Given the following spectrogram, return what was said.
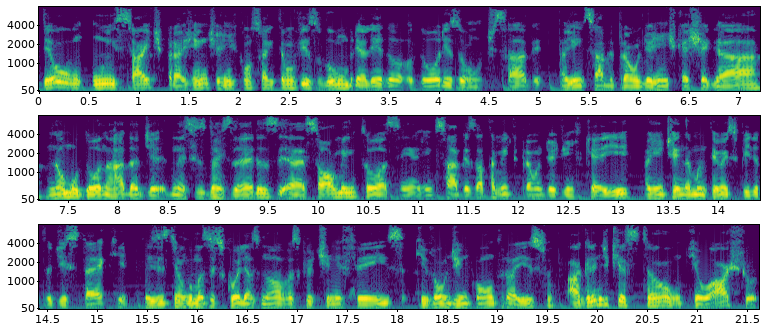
deu um insight pra gente, a gente consegue ter um vislumbre ali do, do horizonte, sabe? A gente sabe para onde a gente quer chegar, não mudou nada de, nesses dois anos, é, só aumentou, assim, a gente sabe exatamente para onde a gente quer ir, a gente ainda mantém o espírito de stack, existem algumas escolhas novas que o time fez que vão de encontro a isso. A grande questão que eu acho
